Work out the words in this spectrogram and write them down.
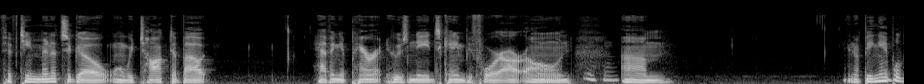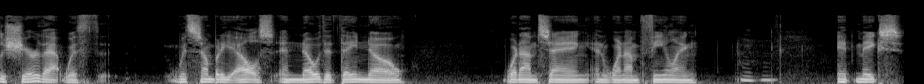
15 minutes ago when we talked about having a parent whose needs came before our own. Mhm. Um, you know, being able to share that with with somebody else and know that they know what I'm saying and what I'm feeling, Mhm. it makes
